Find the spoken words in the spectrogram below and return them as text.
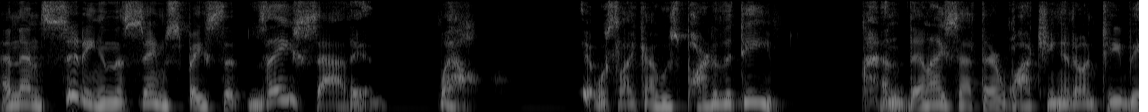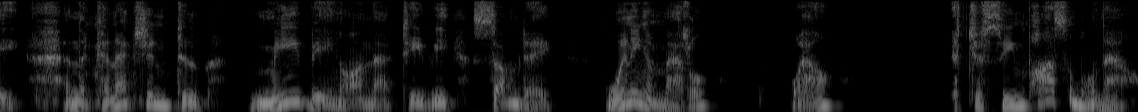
and then sitting in the same space that they sat in. Well, it was like I was part of the team. And then I sat there watching it on TV and the connection to me being on that TV someday winning a medal, well, it just seemed possible now.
